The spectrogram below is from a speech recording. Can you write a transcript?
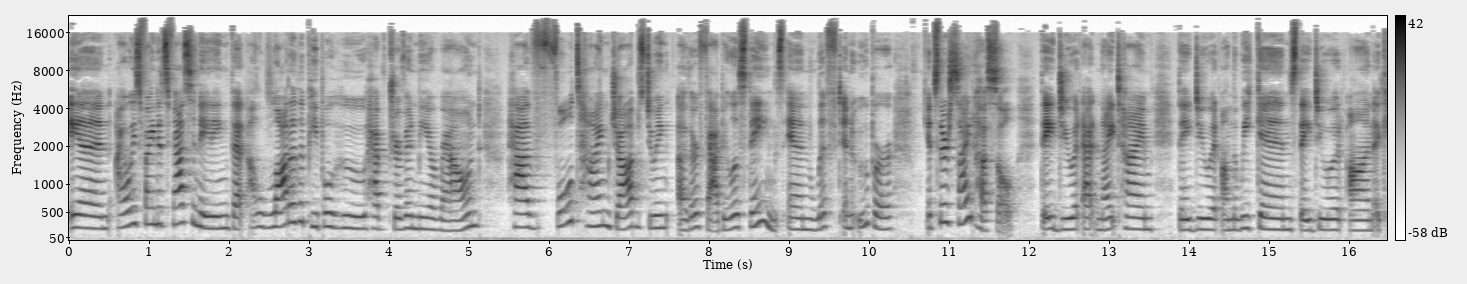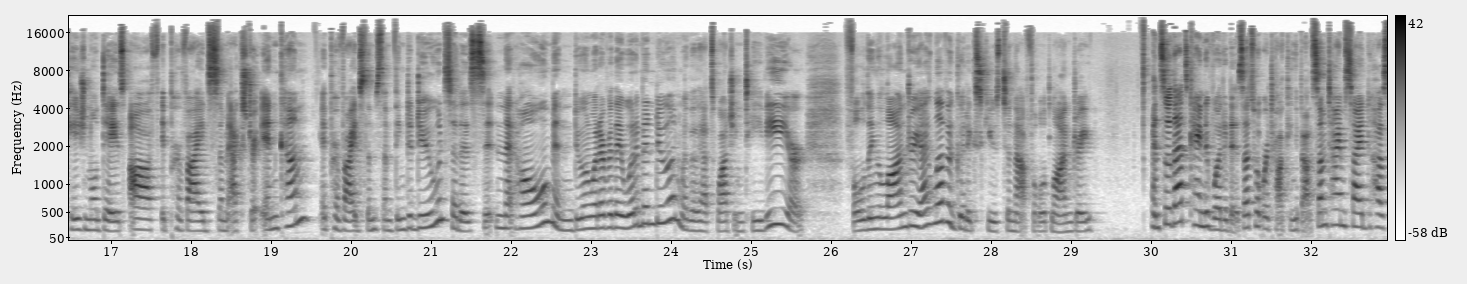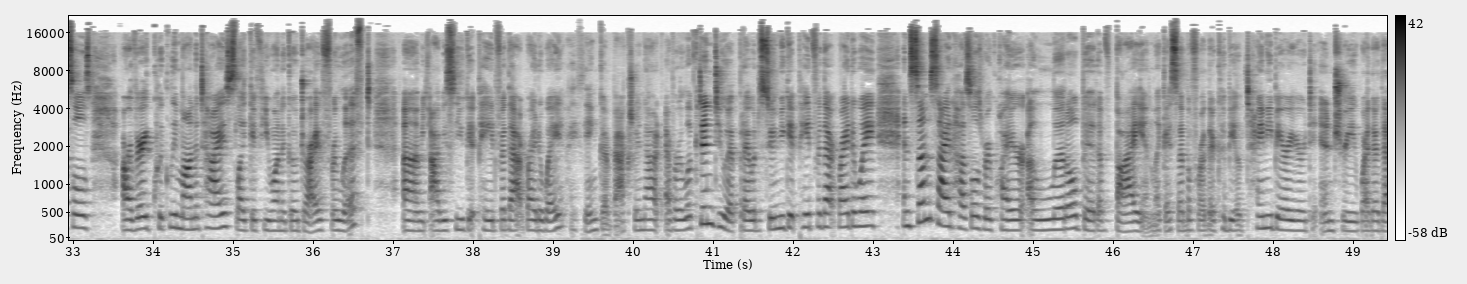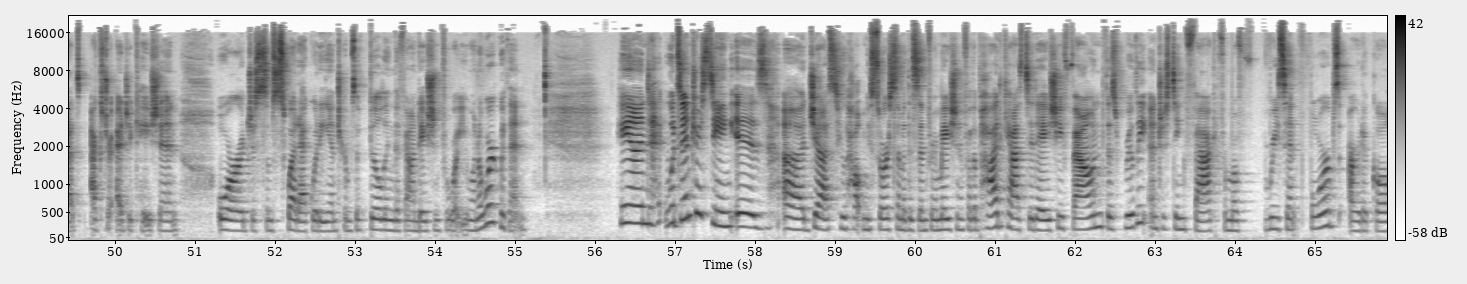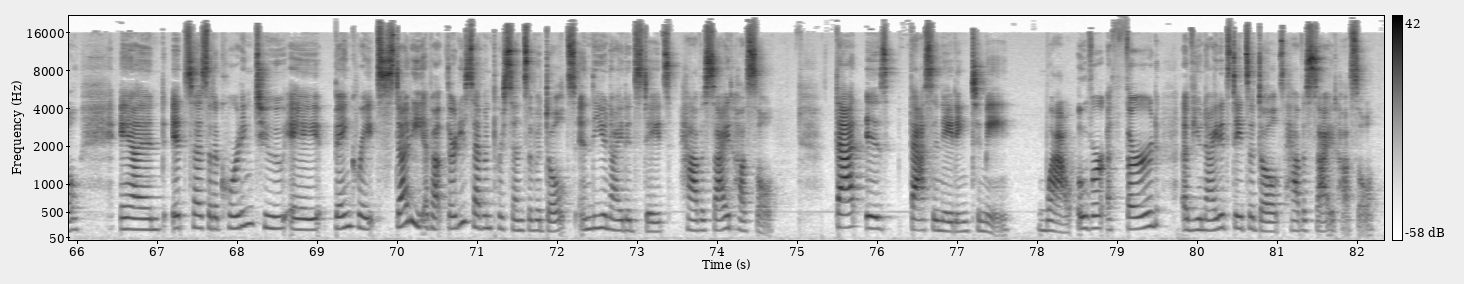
And I always find it's fascinating that a lot of the people who have driven me around have full-time jobs doing other fabulous things and Lyft and Uber it's their side hustle. They do it at nighttime, they do it on the weekends, they do it on occasional days off. It provides some extra income, it provides them something to do instead of sitting at home and doing whatever they would have been doing, whether that's watching TV or folding the laundry. I love a good excuse to not fold laundry. And so that's kind of what it is. That's what we're talking about. Sometimes side hustles are very quickly monetized, like if you want to go drive for Lyft. Um, obviously, you get paid for that right away. I think I've actually not ever looked into it, but I would assume you get paid for that right away. And some side hustles require a little bit of buy in. Like I said before, there could be a tiny barrier to entry, whether that's extra education or just some sweat equity in terms of building the foundation for what you want to work within. And what's interesting is uh, Jess, who helped me source some of this information for the podcast today, she found this really interesting fact from a recent Forbes article. And it says that according to a Bankrate study, about 37% of adults in the United States have a side hustle. That is fascinating to me. Wow, over a third of United States adults have a side hustle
